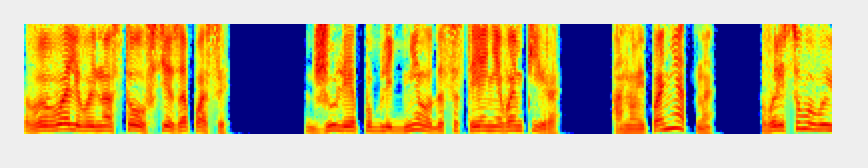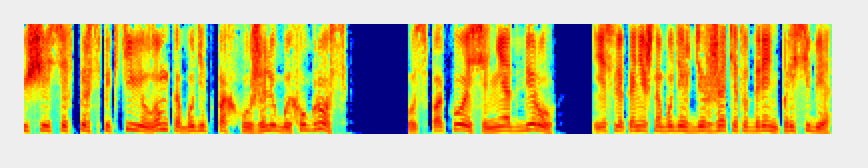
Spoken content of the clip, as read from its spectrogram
Вываливай на стол все запасы. Джулия побледнела до состояния вампира. Оно и понятно. Вырисовывающаяся в перспективе ломка будет похуже любых угроз. Успокойся, не отберу, если, конечно, будешь держать эту дрянь при себе.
